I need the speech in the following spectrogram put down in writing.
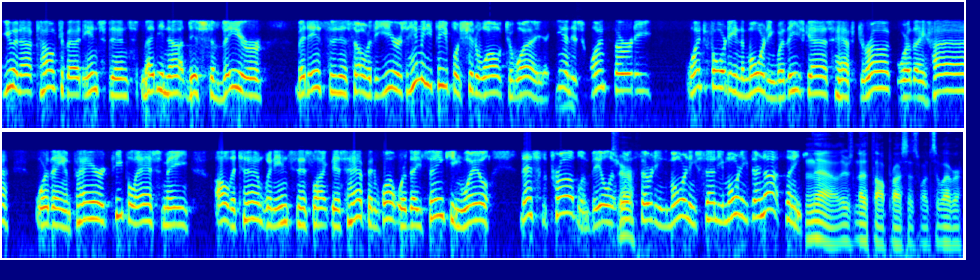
you and I talked about incidents, maybe not this severe, but incidents over the years. How many people should have walked away? Again, it's one thirty, one forty in the morning. Were these guys half drunk? Were they high? Were they impaired? People ask me all the time when incidents like this happen, what were they thinking? Well, that's the problem, Bill. At Sure. one thirty in the morning, Sunday morning, they're not thinking. No, there's no thought process whatsoever.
